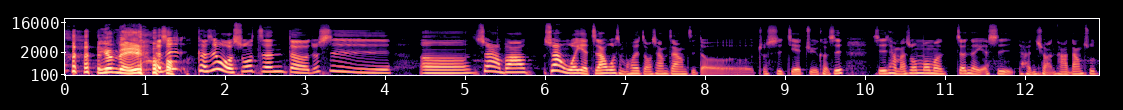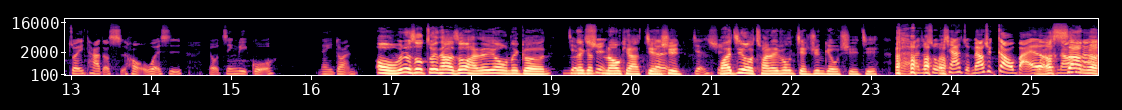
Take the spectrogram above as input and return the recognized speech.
应该没有。可是可是我说真的，就是。嗯、呃，虽然不知道，虽然我也知道为什么会走向这样子的，就是结局，可是其实坦白说，Momo 真的也是很喜欢他。当初追他的时候，我也是有经历过那一段。哦，我们那时候追他的时候，还在用那个那个 Nokia 简讯，简讯。我还记得我传了一封简讯给我学姐，他就说我现在准备要去告白了，要上了。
